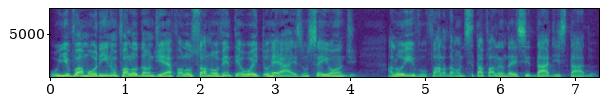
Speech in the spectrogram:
o Ivo Amorim não falou de onde é, falou só 98 reais, não sei onde. Alô, Ivo, fala de onde você está falando aí, cidade e estado.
